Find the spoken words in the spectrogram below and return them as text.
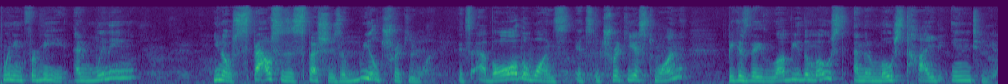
winning for me. And winning, you know, spouses especially is a real tricky one. It's of all the ones, it's the trickiest one because they love you the most and they're most tied into you.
